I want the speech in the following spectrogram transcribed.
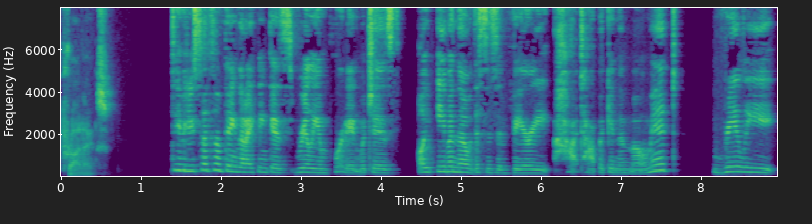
products. David, you said something that I think is really important, which is even though this is a very hot topic in the moment, really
